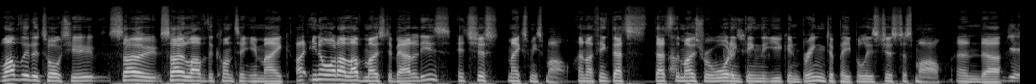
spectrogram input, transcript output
Lovely to talk to you. So so love the content you make. I, you know what I love most about it is it just makes me smile, and I think that's that's the most rewarding thing that you can bring to people is just a smile. And uh, Yeah.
